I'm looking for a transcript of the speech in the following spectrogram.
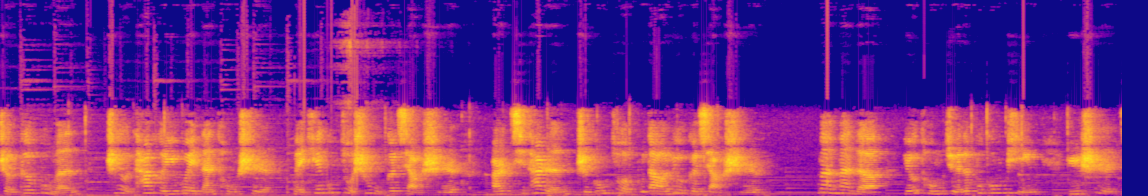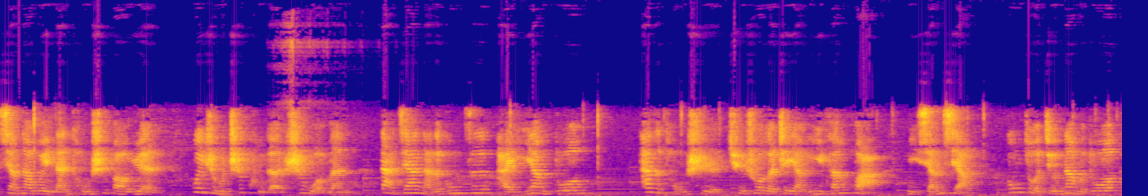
整个部门。只有他和一位男同事每天工作十五个小时，而其他人只工作不到六个小时。慢慢的，刘同觉得不公平，于是向那位男同事抱怨：“为什么吃苦的是我们，大家拿的工资还一样多？”他的同事却说了这样一番话：“你想想。”工作就那么多，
